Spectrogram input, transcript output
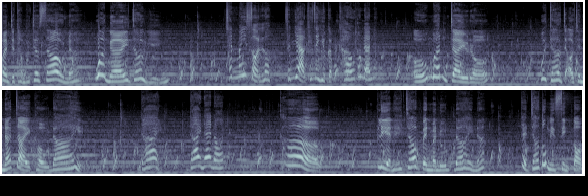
มันจะทำให้เจ้าเศร้านะ ว่าไงเจ้าหญิง ฉันไม่สนหรอก ฉันอยากที่จะอยู่กับเขาเท่านั้นน่ะ โอ้มั่นใจเหรอ ว่าเจ้าจะเอาชนะใจเขาได้ ได้ ได้แน่นอนข้าเปลี่ยนให้เจ้าเป็นมนุษย์ได้นะ แต่เจ้าต้องมีสิ่งตอบ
